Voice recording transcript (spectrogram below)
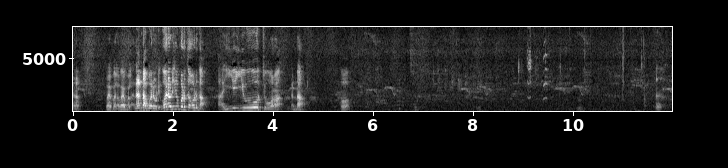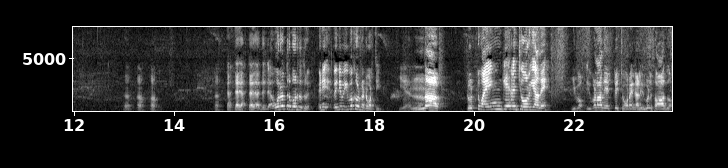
ആ കുഴപ്പമില്ല കുഴപ്പമില്ല രണ്ടാം ഓരോടി ഓരോടി കൊടുക്കാം കൊടുക്കാം അയ്യോ ചോറ രണ്ടാ. ഓ. ഓരോരുത്തർ ഓരോരുത്തർ ഇനി ഇവക്കൊണ്ടോ കുറച്ച്. എന്നാ തൊട്ട് ഭയങ്കര ചോറിയാന്നേ ഇവ ഇവളാണ് ഏറ്റവും ചോറേന്റെ ആൾ. ഇവൾ സാധുവാ.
